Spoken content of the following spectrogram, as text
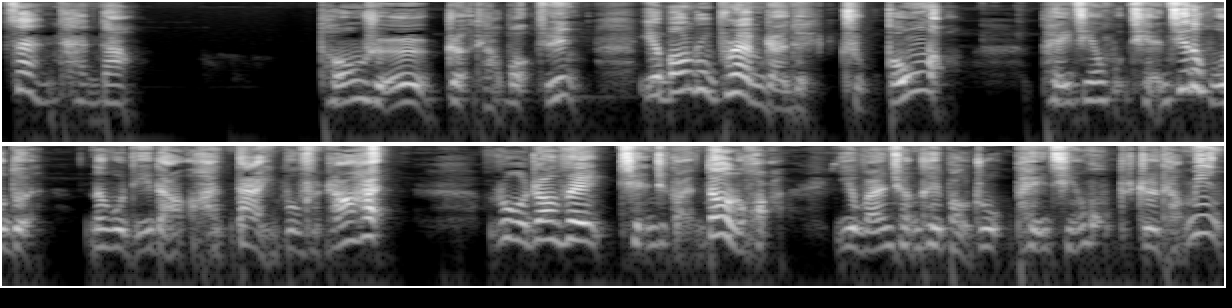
赞叹道。同时，这条暴君也帮助 Prime 战队助攻了。裴擒虎前期的护盾能够抵挡很大一部分伤害，如果张飞前期赶到的话，也完全可以保住裴擒虎的这条命。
